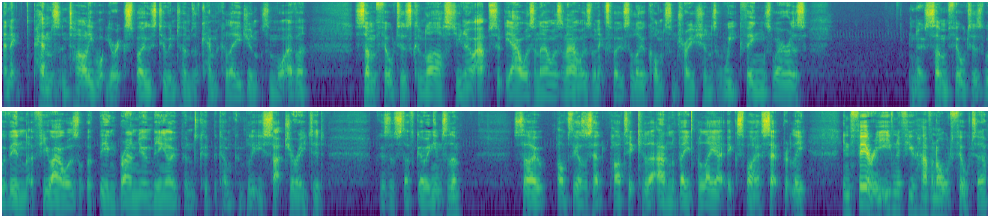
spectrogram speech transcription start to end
and it depends entirely what you're exposed to in terms of chemical agents and whatever. Some filters can last, you know, absolutely hours and hours and hours when exposed to low concentrations of weak things, whereas you know, some filters within a few hours of being brand new and being opened could become completely saturated because of stuff going into them. So, obviously, as I said, particulate and vapour layer expire separately. In theory, even if you have an old filter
